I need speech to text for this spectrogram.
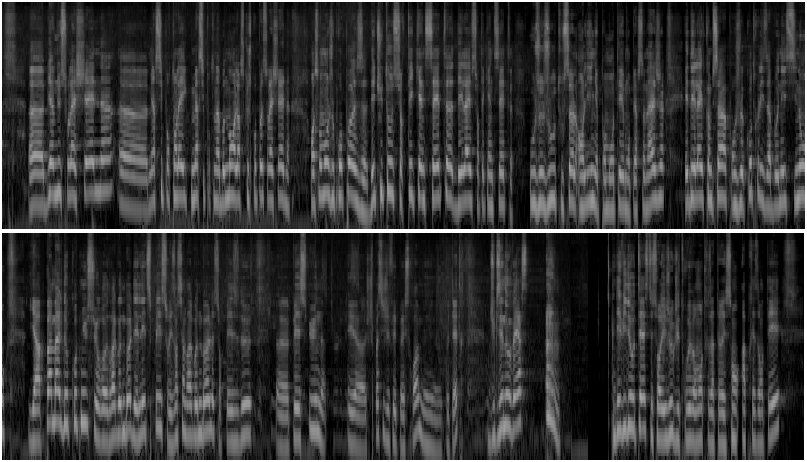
Euh, bienvenue sur la chaîne. Euh, merci pour ton like, merci pour ton abonnement. Alors ce que je propose sur la chaîne, en ce moment je propose des tutos sur Tekken 7, des lives sur Tekken 7 où je joue tout seul en ligne pour monter mon personnage et des lives comme ça pour jouer contre les abonnés. Sinon, il y a pas mal de contenu sur euh, Dragon Ball, des let's play sur les anciens Dragon Ball, sur PS2, euh, PS1 et je sais pas si j'ai fait PS3, mais peut-être. Du Xenoverse, des vidéos tests sur les jeux que j'ai trouvé vraiment très intéressants à présenter.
